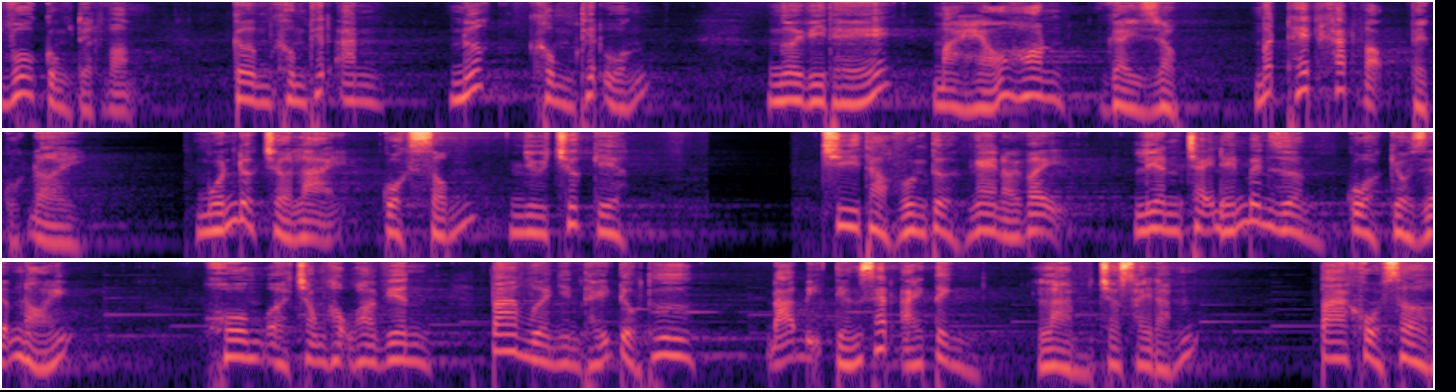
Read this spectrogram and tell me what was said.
vô cùng tuyệt vọng. Cơm không thiết ăn, nước không thiết uống. Người vì thế mà héo hon, gầy rộc, mất hết khát vọng về cuộc đời. Muốn được trở lại cuộc sống như trước kia. Chi thảo vương tử nghe nói vậy, liền chạy đến bên giường của kiều diễm nói, hôm ở trong hậu hoa viên, ta vừa nhìn thấy tiểu thư đã bị tiếng sét ái tình làm cho say đắm. Ta khổ sở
